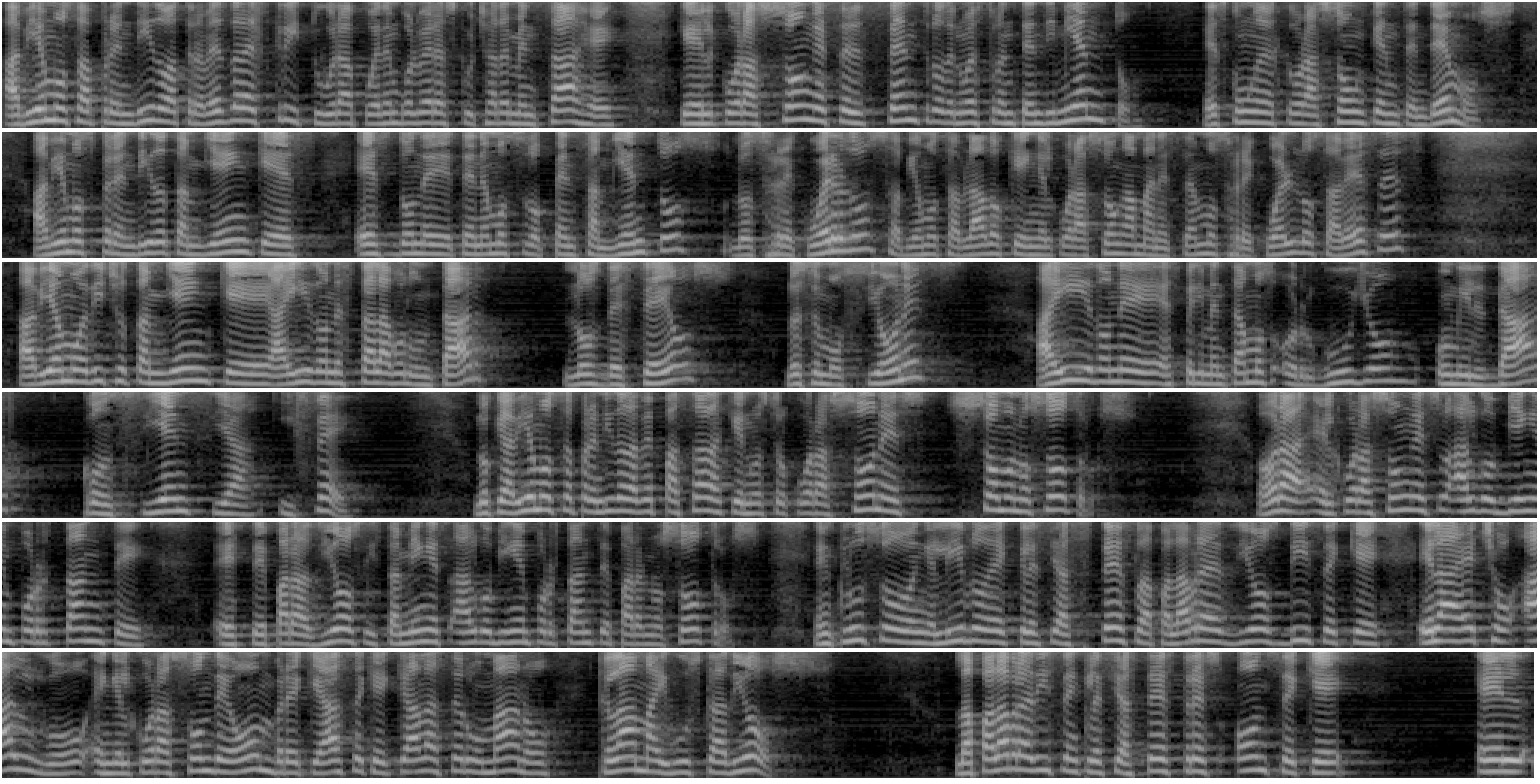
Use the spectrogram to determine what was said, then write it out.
Habíamos aprendido a través de la escritura, pueden volver a escuchar el mensaje, que el corazón es el centro de nuestro entendimiento. Es con el corazón que entendemos. Habíamos aprendido también que es es donde tenemos los pensamientos, los recuerdos. Habíamos hablado que en el corazón amanecemos recuerdos a veces. Habíamos dicho también que ahí donde está la voluntad, los deseos, las emociones, ahí donde experimentamos orgullo, humildad, conciencia y fe. Lo que habíamos aprendido la vez pasada es que nuestros corazones somos nosotros. Ahora, el corazón es algo bien importante este, para Dios y también es algo bien importante para nosotros. Incluso en el libro de Eclesiastés, la palabra de Dios dice que Él ha hecho algo en el corazón de hombre que hace que cada ser humano clama y busca a Dios. La palabra dice en Eclesiastés 3:11 que Él,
